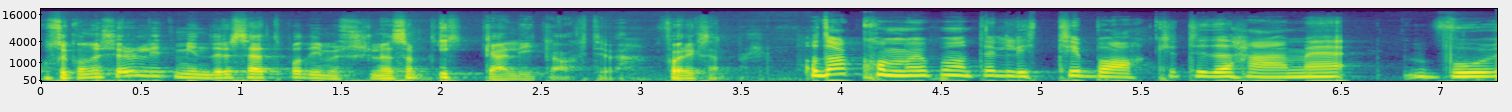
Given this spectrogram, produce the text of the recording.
Og så kan du kjøre litt mindre sett på de musklene som ikke er like aktive, f.eks. Og da kommer vi på en måte litt tilbake til det her med hvor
